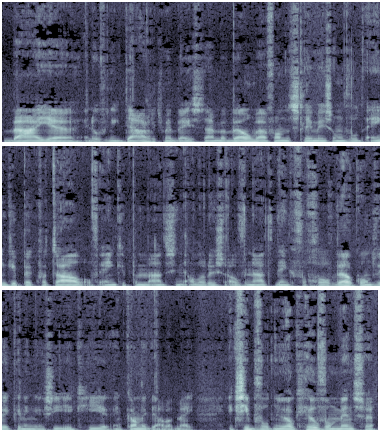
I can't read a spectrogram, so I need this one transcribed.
waar je, en hoef je niet dagelijks mee bezig te zijn, maar wel waarvan het slim is om bijvoorbeeld één keer per kwartaal of één keer per maand eens in alle rust over na te denken van goh, welke ontwikkelingen zie ik hier en kan ik daar wat mee? Ik zie bijvoorbeeld nu ook heel veel mensen,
